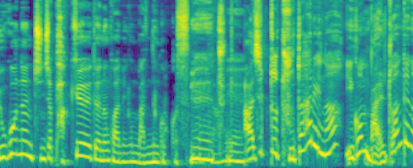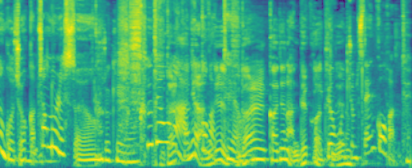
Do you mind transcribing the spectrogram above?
요거는 진짜 바뀌어야 되는 관행은 맞는 것 같습니다. 두- 예. 아직도 두 달이나 이건 말도 안 되는 거죠. 깜짝 놀랐어요. 그러게요. 큰두 병원은 아닐 것 같아요. 두 달까지는 안 될것이 같은데. 병은 좀센 것 같아.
